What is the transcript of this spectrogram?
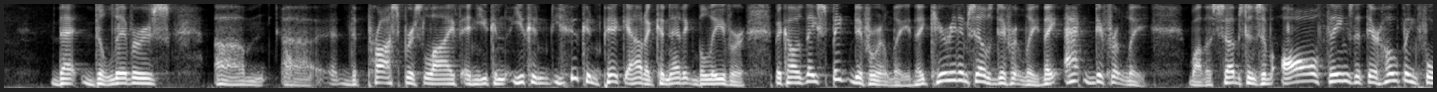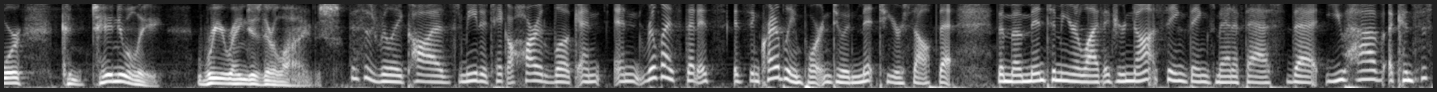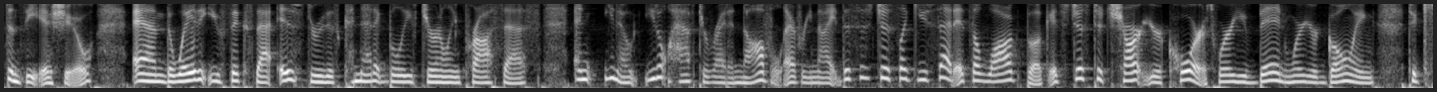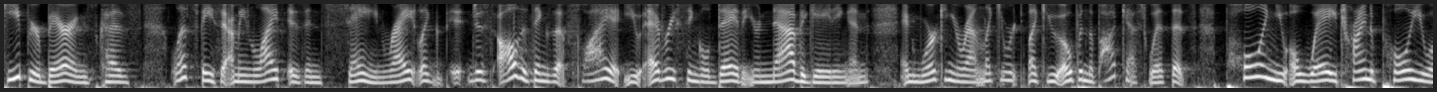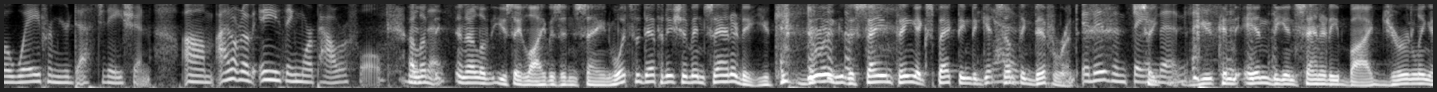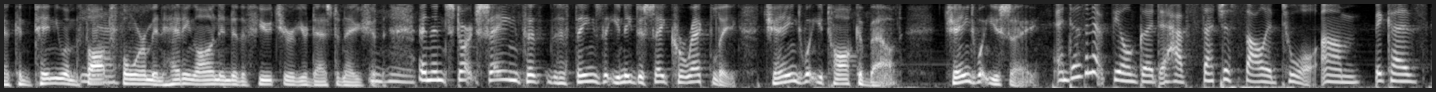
that delivers um, uh, the prosperous life, and you can you can you can pick out a kinetic believer because they speak differently, they carry themselves differently, they act differently, while the substance of all things that they're hoping for continually rearranges their lives. This has really caused me to take a hard look and and realize that it's it's incredibly important to admit to yourself that the momentum in your life if you're not seeing things manifest that you have a consistency issue and the way that you fix that is through this kinetic belief journaling process. And you know, you don't have to write a novel every night. This is just like you said, it's a logbook. It's just to chart your course, where you've been, where you're going, to keep your bearings because let's face it, I mean life is insane insane, right? Like it, just all the things that fly at you every single day that you're navigating and and working around, like you were like you opened the podcast with, that's pulling you away, trying to pull you away from your destination. Um, I don't know of anything more powerful. I love this. That, and I love that you say life is insane. What's the definition of insanity? You keep doing the same thing, expecting to get Yes. something different. It is insane So then. you can end the insanity by journaling a continuum thought Yes. form and heading on into the future of your destination. Mm-hmm. And then start saying the, the things that you need to say correctly. Change what you talk about. Change what you say. And doesn't it feel good to have such a solid tool? Um, because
